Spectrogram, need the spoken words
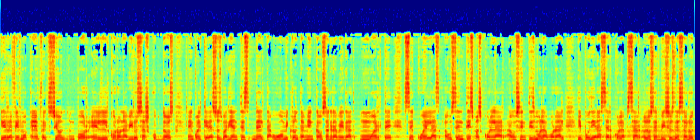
y reafirmó que la infección por el coronavirus SARS-CoV-2 en cualquiera de sus variantes, Delta u Omicron, también causa gravedad, muerte, secuelas, ausentismo escolar, ausentismo laboral y pudiera hacer colapsar los servicios de salud,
